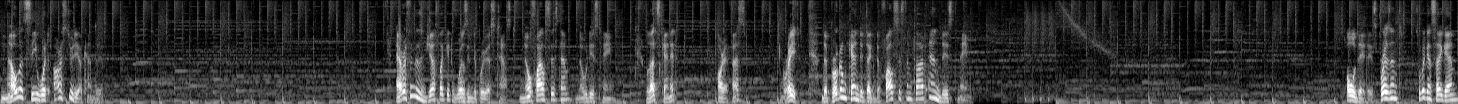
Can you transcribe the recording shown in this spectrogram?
Now let's see what RStudio can do. Everything is just like it was in the previous test. No file system, no disk name. Let's scan it. RFS. Great! The program can detect the file system type and disk name. All data is present, so we can say again,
